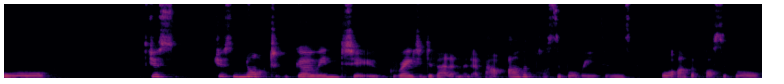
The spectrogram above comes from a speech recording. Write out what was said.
or just just not go into greater development about other possible reasons or other possible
